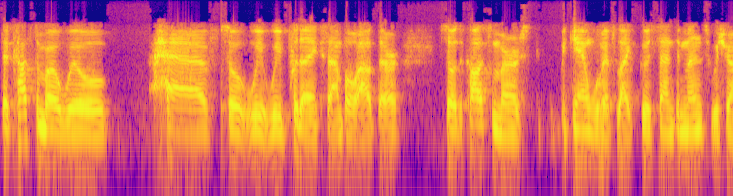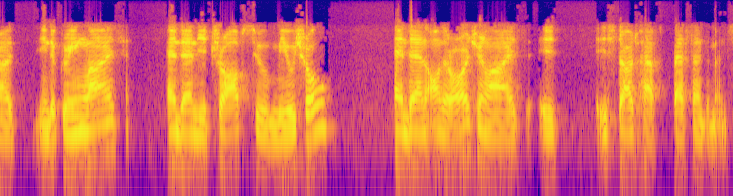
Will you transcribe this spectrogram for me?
the customer will have, so we, we put an example out there. So the customers begin with like good sentiments, which are in the green lines, and then it drops to mutual, and then on the origin lines, it, it starts to have bad sentiments.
